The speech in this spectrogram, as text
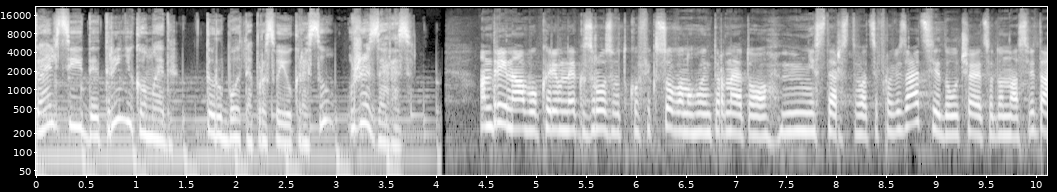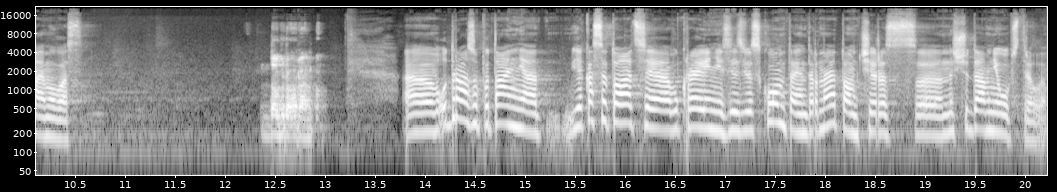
Кальцій Детринікомед. Турбота про свою красу вже зараз. Андрій Набу, керівник з розвитку фіксованого інтернету Міністерства цифровізації, долучається до нас. Вітаємо вас. Доброго ранку. Е, Одразу питання: яка ситуація в Україні зі зв'язком та інтернетом через е, нещодавні обстріли?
